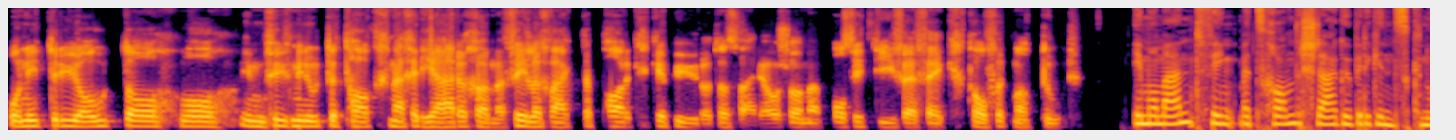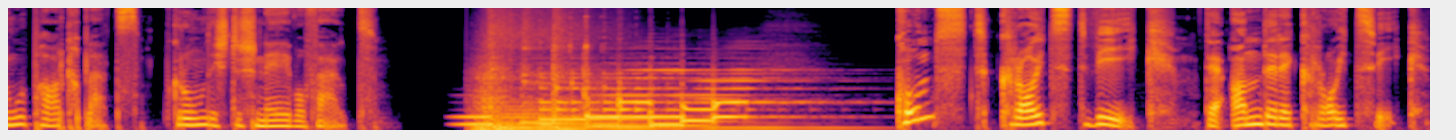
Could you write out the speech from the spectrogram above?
und nicht drei Autos, die im 5-Minuten-Takt nachher hierher kommen. Vielleicht wegen der Parkgebühr. Das wäre auch schon ein positiver Effekt für die Natur. Im Moment findet man zu Kandersteg übrigens genug Parkplätze. Grund ist der Schnee, der fällt. Kunst kreuzt Weg, der andere Kreuzweg.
